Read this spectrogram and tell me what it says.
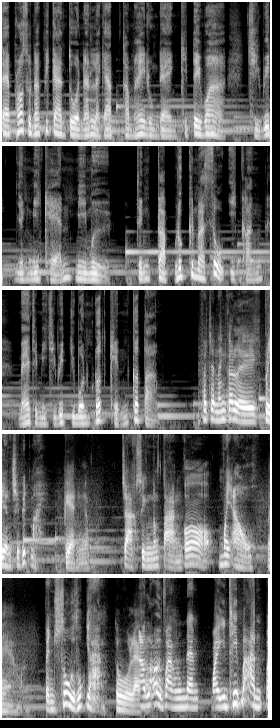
แต่เพราะสุนัขพิการตัวนั้นแหละครับทำให้ลุงแดงคิดได้ว่า ชีวิตยังมีแขนมีมือ จึงกลับลุกขึ้นมาสู้อีกครั้ง แม้จะมีชีวิตอยู่บนรถเข็นก็ตาม เพราะฉะนั้นก็เลยเปลี่ยนชีวิตใหม่ เปลี่ยนครับ จากสิ่งต่างๆก็ไม่เอาไม่เอา เป็นสู้ทุกอย่างตู้แล้วเอาเล่าให้ฟังลุงแดงไปที่บ้านไป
